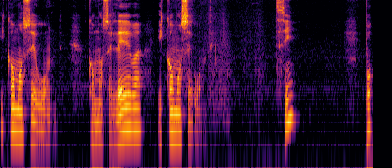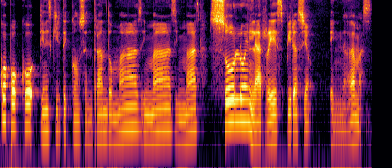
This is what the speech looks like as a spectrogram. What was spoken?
y cómo se hunde, cómo se eleva y cómo se hunde. ¿Sí? Poco a poco tienes que irte concentrando más y más y más solo en la respiración, en nada más.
